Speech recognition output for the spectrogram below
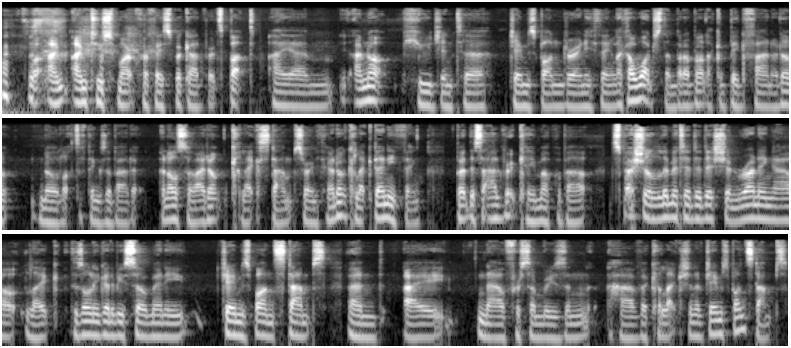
well, I'm I'm too smart for Facebook adverts, but I am um, I'm not huge into James Bond or anything. Like I'll watch them, but I'm not like a big fan. I don't know lots of things about it, and also I don't collect stamps or anything. I don't collect anything. But this advert came up about special limited edition running out. Like there's only going to be so many James Bond stamps, and I now for some reason have a collection of James Bond stamps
